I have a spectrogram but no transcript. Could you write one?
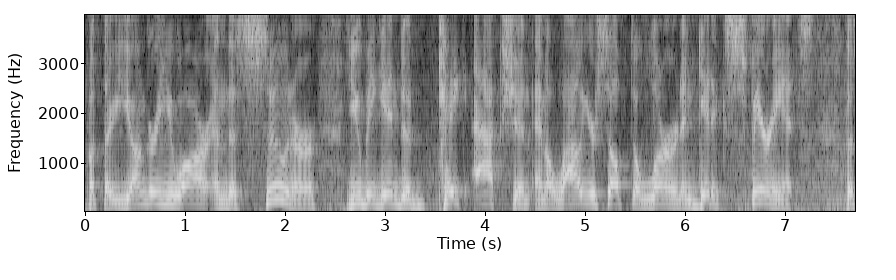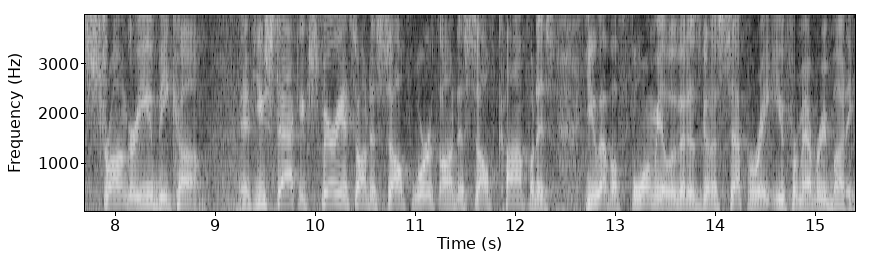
But the younger you are and the sooner you begin to take action and allow yourself to learn and get experience, the stronger you become. And if you stack experience onto self worth, onto self confidence, you have a formula that is going to separate you from everybody.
